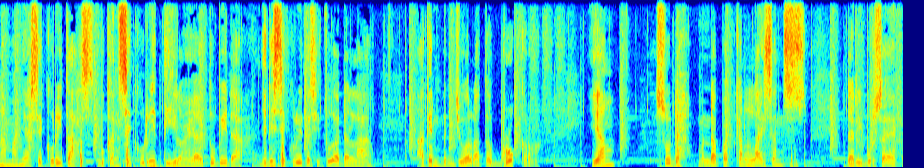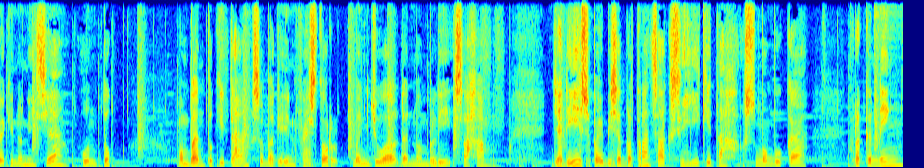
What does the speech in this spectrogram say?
Namanya sekuritas, bukan security loh ya, itu beda. Jadi sekuritas itu adalah agen penjual atau broker yang sudah mendapatkan license dari Bursa Efek Indonesia untuk membantu kita sebagai investor menjual dan membeli saham. Jadi supaya bisa bertransaksi kita harus membuka rekening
